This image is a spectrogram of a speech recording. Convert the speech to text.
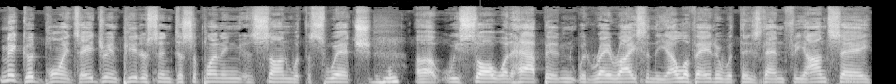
make good points. Adrian Peterson disciplining his son with the switch. Mm-hmm. Uh, we saw what happened with Ray Rice in the elevator with his then fiance.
